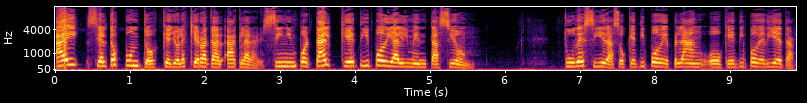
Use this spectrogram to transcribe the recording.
hay ciertos puntos que yo les quiero aclarar, sin importar qué tipo de alimentación tú decidas o qué tipo de plan o qué tipo de dieta.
